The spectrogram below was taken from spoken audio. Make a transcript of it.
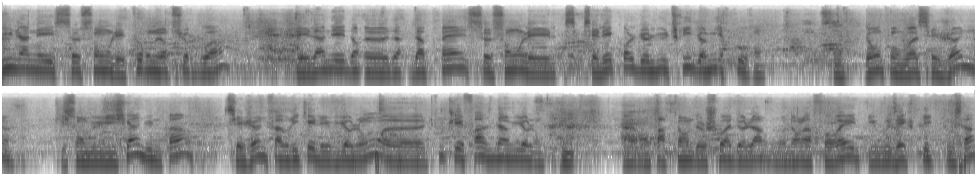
une année, ce sont les tourneurs sur bois. Et l'année euh, d'après, c'est l'école de lutherie de Mirecourt. Donc, on voit ces jeunes qui sont musiciens d'une part, ces jeunes fabriquer les violons, euh, toutes les phases d'un violon. Hein, en partant de choix de l'arbre dans la forêt, ils vous expliquent tout ça.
